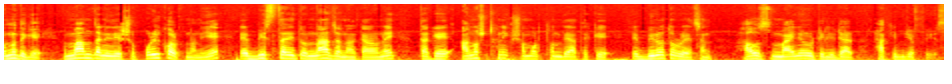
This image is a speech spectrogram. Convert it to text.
অন্যদিকে, মামদানির এসব পরিকল্পনা নিয়ে বিস্তারিত না জানার কারণে তাকে আনুষ্ঠানিক সমর্থন দেয়া থেকে বিরত রয়েছেন house minority leader Hakeem Jeffries.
